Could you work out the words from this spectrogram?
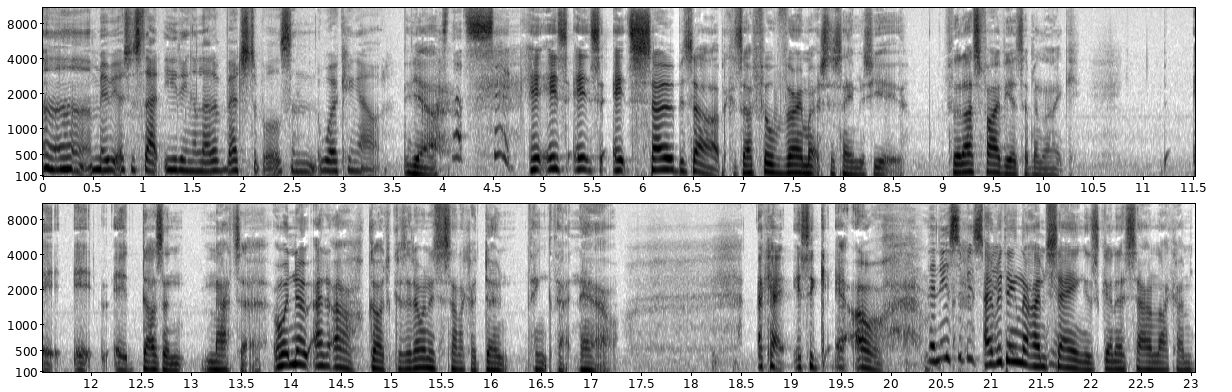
Uh, maybe I should start eating a lot of vegetables and working out. yeah. That's sick. It is. It's it's so bizarre because I feel very much the same as you. For the last five years, I've been like, it it it doesn't matter. Oh no! And, oh god, because I don't want it to sound like I don't think that now. Okay, it's a oh There needs to be space. everything that I'm Yeah. saying is going to sound like I'm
